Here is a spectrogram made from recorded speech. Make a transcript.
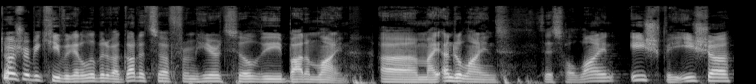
Dosh Rabbi Kiva, we got a little bit of Agaditza from here till the bottom line. Um, I underlined this whole line. Ish isha,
